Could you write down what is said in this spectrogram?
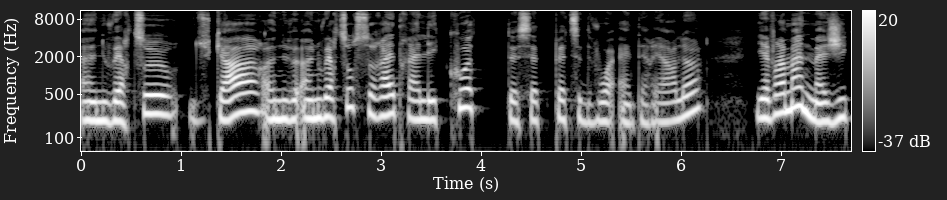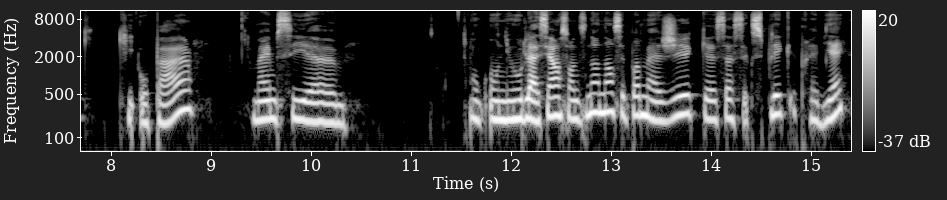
une ouverture du cœur, une ouverture sur être à l'écoute de cette petite voix intérieure-là, il y a vraiment une magie qui, opère, même si euh, au, niveau de la science, on dit non, non, c'est pas magique, ça s'explique très bien.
